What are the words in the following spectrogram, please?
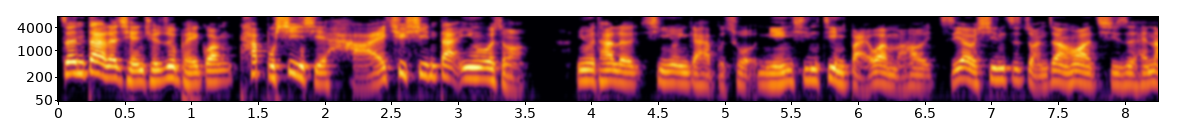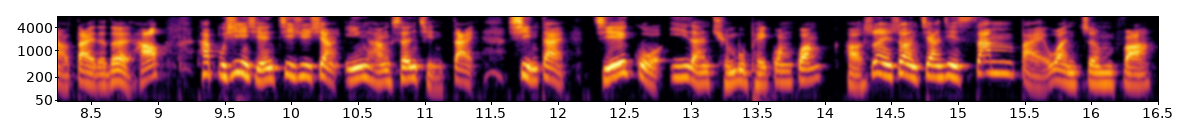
增贷的钱全数赔光，他不信邪还去信贷，因为为什么？因为他的信用应该还不错，年薪近百万嘛，哈，只要有薪资转账的话，其实很好贷的，对不对？好，他不信邪，继续向银行申请贷信贷，结果依然全部赔光光，好，算一算将近三百万蒸发。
